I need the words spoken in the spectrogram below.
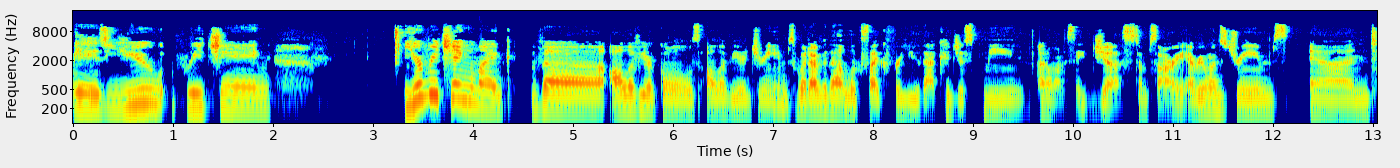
is you reaching, you're reaching like the all of your goals, all of your dreams, whatever that looks like for you. That could just mean, I don't want to say just, I'm sorry. Everyone's dreams and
